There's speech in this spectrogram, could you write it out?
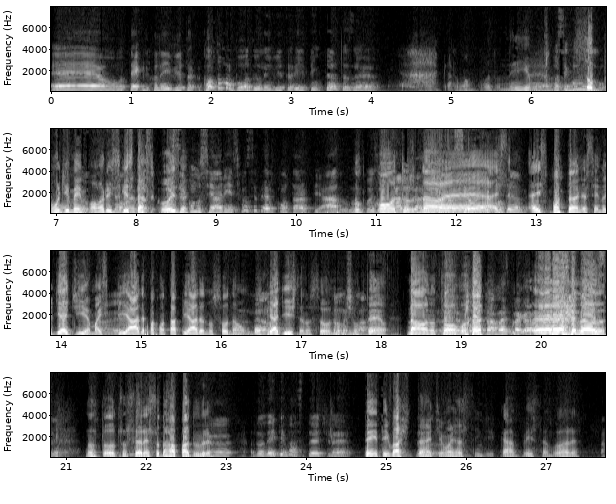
É, o técnico Ney Vitor. Conta uma boa do Ney Vitor aí, tem tantas, né? Ah, cara, uma boa do Ney. Eu É, você como- sou bom de memória, não, esqueço das coisas. Você como cearense, você deve contar piada, Não coisa. O conto, já- não, já é, já é, contando. é espontâneo, assim, no dia a dia, mas Ah, é? piada, pra contar piada, eu não sou não, um bom piadista, não sou, Toma não, não tenho, não, não tomo. Tá mais pra galera. é, não, não tô, tô cearense, sou da rapadura. A do Ney tem bastante, né? Tem, tem bastante, mas assim, de cabeça agora, A,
